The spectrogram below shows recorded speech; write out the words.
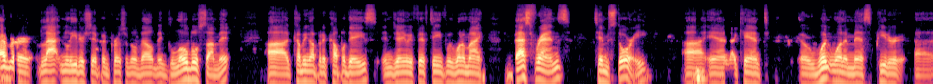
ever Latin Leadership and Personal Development Global Summit uh, coming up in a couple days in January 15th with one of my best friends, Tim Storey. Uh, mm. and I can't or wouldn't want to miss Peter uh,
